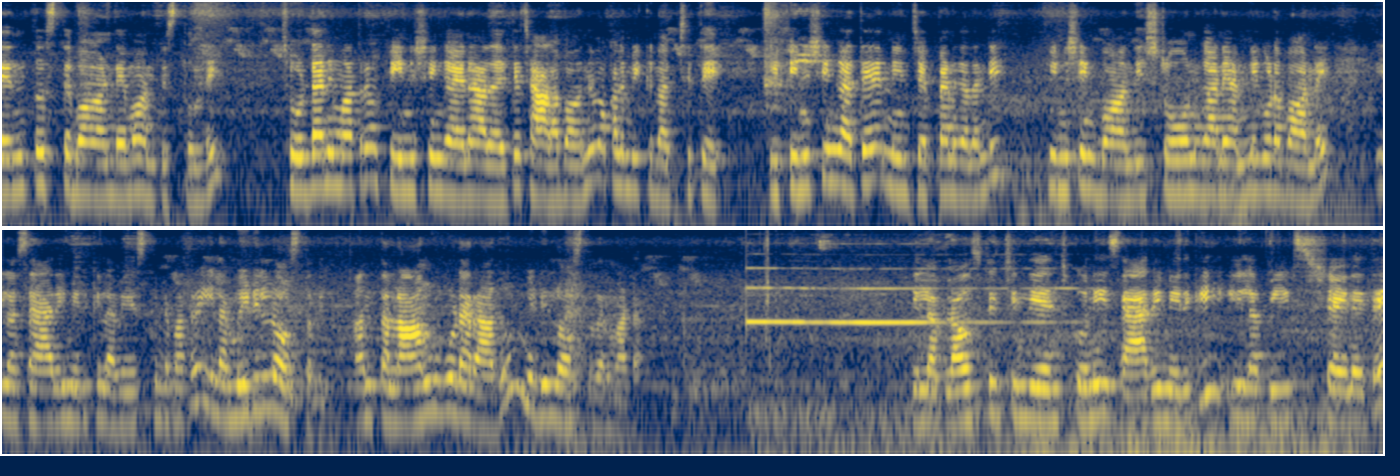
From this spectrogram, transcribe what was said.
లెంత్ వస్తే బాగుండేమో అనిపిస్తుంది. చూడడానికి మాత్రం ఫినిషింగ్ అయినా అదైతే చాలా బాగుంది. ఒకవేళ మీకు నచ్చితే ఈ ఫినిషింగ్ అయితే నేను చెప్పాను కదండి ఫినిషింగ్ బాగుంది స్టోన్ కానీ అన్నీ కూడా బాగున్నాయి. ఇలా శారీ మీదకి ఇలా వేసుకుంటే మాత్రం ఇలా మిడిల్లో వస్తుంది. అంత లాంగ్ కూడా రాదు మిడిల్లో వస్తుంది అనమాట ఇలా బ్లౌజ్ స్టిచ్చింగ్ చేయించుకొని శారీ మీదకి ఇలా బీడ్స్ షైన్ అయితే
